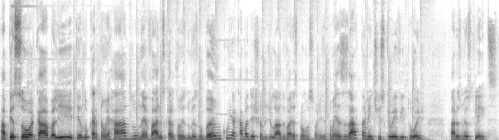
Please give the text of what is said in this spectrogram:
a pessoa acaba ali tendo o cartão errado, né, vários cartões do mesmo banco e acaba deixando de lado várias promoções. Então é exatamente isso que eu evito hoje para os meus clientes.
